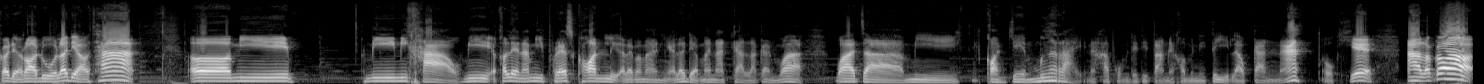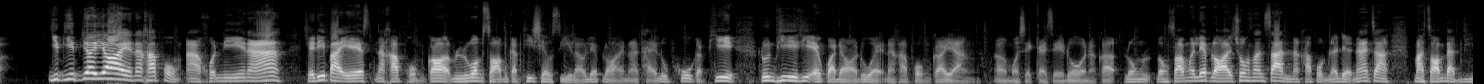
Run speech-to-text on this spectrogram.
ก็เดี๋ยวรอดูแล้วเดี๋ยวถ้าเอ่อมี มีมีข่าวมีเขาเรียกนะมีเพรสคอนหรืออะไรประมาณเนี้ยแล้วเดี๋ยวมานัดกันแล้วกันว่า ว่าจะมีก่อนเกมเมื่อไหร่นะครับผมเดี๋ยวติดตามในคอมมูนิตี้แล้วกันนะ โอเคอะแล้วก็ ยิบยิบย่อยๆนะครับผมอะคนนี้นะเคดี้ปาเอสนะครับผมก็ร่วมซ้อมกับที่เชลซีแล้วเรียบร้อยนะ ถ่ายรูปคู่กับพี่รุ่นพี่ที่เอกวาดอร์ด้วยนะครับผมก็อย่างเอ่อโมเสสไกเซโดนะก็ลงลงซ้อมกันเรียบร้อยช่วงสั้นๆนะครับผมแล้วเดี๋ยวน่าจะมาซ้อมแบบนี้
